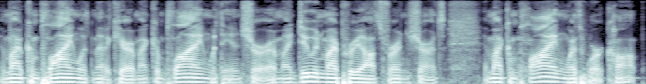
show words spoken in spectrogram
Am I complying with Medicare? Am I complying with the insurer? Am I doing my pre-auths for insurance? Am I complying with work comp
